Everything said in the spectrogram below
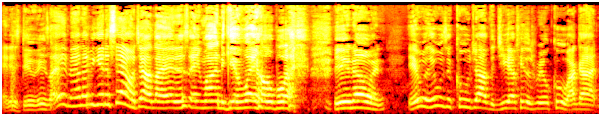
and this dude he's like, "Hey man, let me get a sandwich." I was like, hey, "This ain't mine to give away, homeboy," you know. And it was it was a cool job. The GF he was real cool. I got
